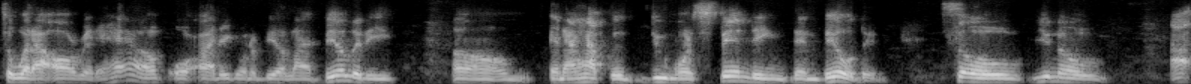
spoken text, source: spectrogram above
to what I already have, or are they going to be a liability? Um, and I have to do more spending than building. So, you know, I,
